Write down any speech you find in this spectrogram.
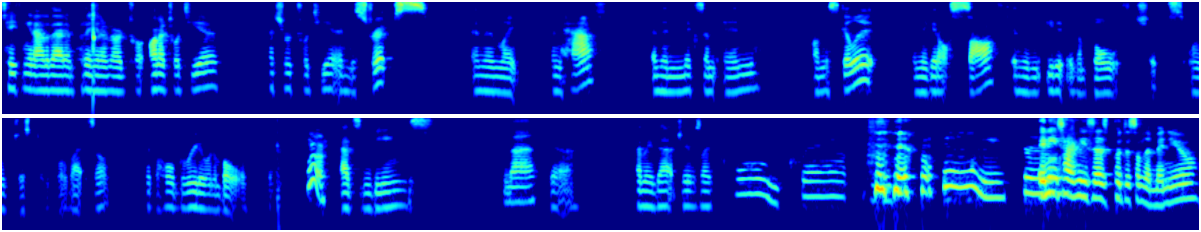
taking it out of that and putting it on a tor- on a tortilla, cut your tortilla into strips, and then like in half, and then mix them in on the skillet, and they get all soft, and then you eat it in a bowl with chips or just in a bowl by itself. It's like a whole burrito in a bowl. Hmm. Add some beans. Nice. Yeah, I made that. James like, holy crap. Anytime he says put this on the menu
